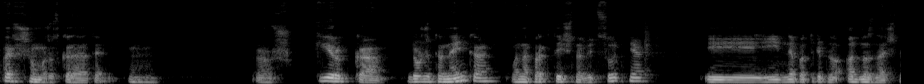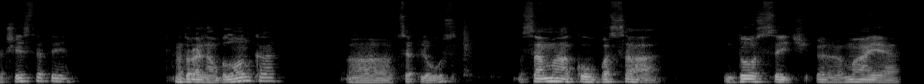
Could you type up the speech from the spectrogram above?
Перше, що можу сказати, шкірка дуже тоненька, вона практично відсутня, і її не потрібно однозначно чистити. Натуральна оболонка це плюс. Сама ковбаса досить е, має,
